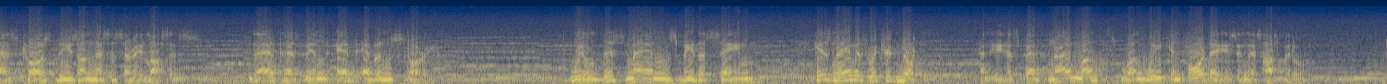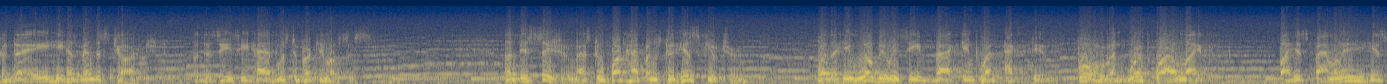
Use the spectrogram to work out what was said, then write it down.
has caused these unnecessary losses. That has been Ed Evans' story. Will this man's be the same? His name is Richard Milton, and he has spent nine months, one week, and four days in this hospital. Today, he has been discharged. The disease he had was tuberculosis. The decision as to what happens to his future, whether he will be received back into an active, full, and worthwhile life by his family, his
